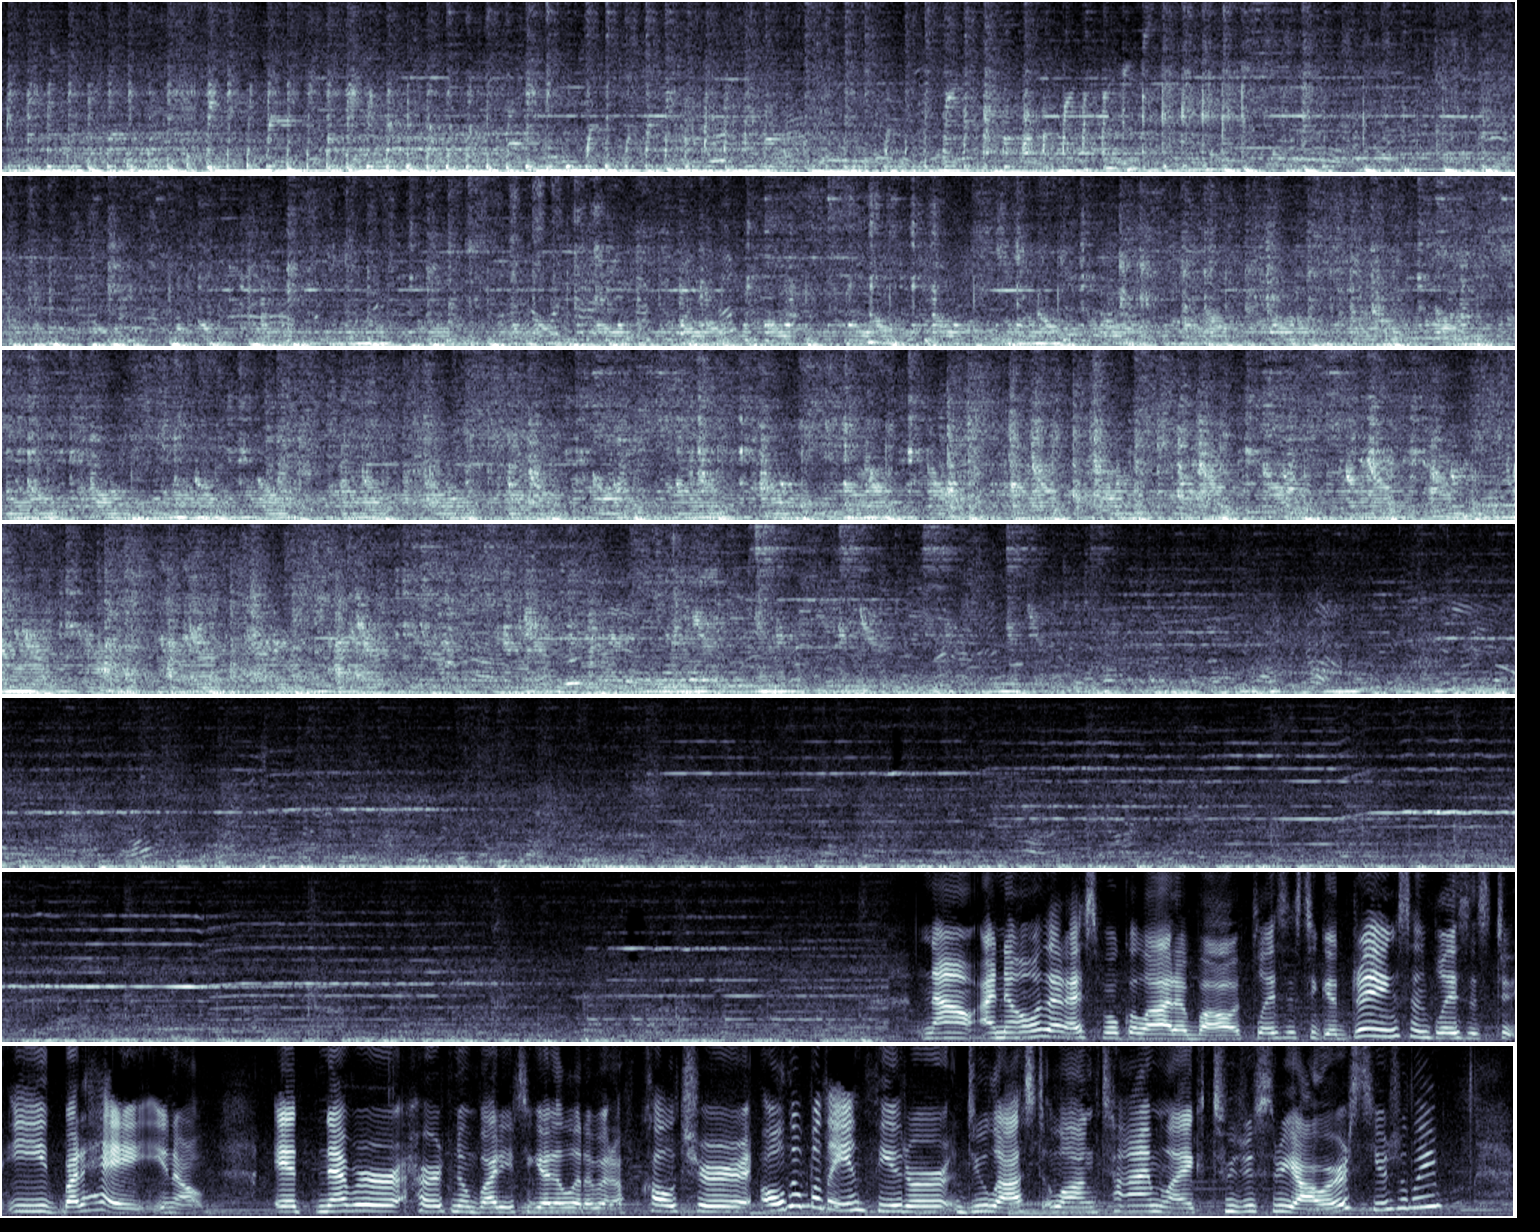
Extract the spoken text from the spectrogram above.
Now, I know that I spoke a lot about places to get drinks and places to eat, but hey, you know, it never hurt nobody to get a little bit of culture. Although ballet and theater do last a long time, like two to three hours usually,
